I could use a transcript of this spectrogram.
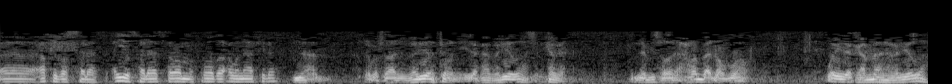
آه، عقب الصلاة. أي صلاة سواء مفروضة أو نافلة؟ نعم. عقب صلاة الفريضة تغني إذا كان فريضة كفى النبي صلى الله عليه وسلم بعد الظهر. وإذا كان معها فريضة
